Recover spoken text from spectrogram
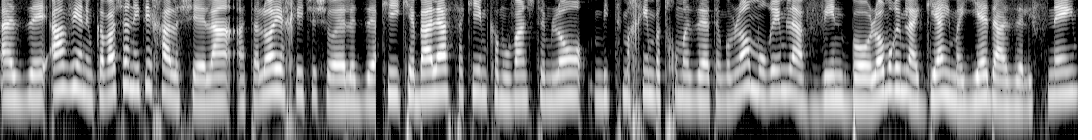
אז אה, אבי, אני מקווה שעניתי לך על השאלה, אתה לא היחיד ששואל את זה, כי כבעלי עסקים, כמובן שאתם לא מתמחים בתחום הזה, אתם גם לא אמורים להבין בו, לא אמורים להגיע עם הידע הזה לפני.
